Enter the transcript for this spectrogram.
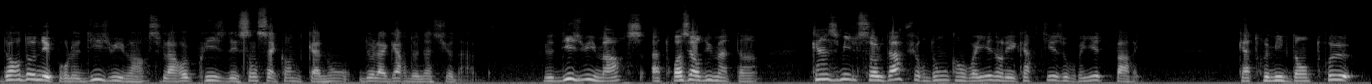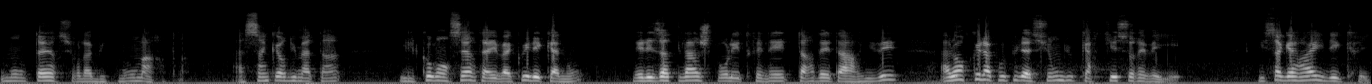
d'ordonner pour le 18 mars la reprise des 150 canons de la garde nationale. Le 18 mars, à trois heures du matin, quinze mille soldats furent donc envoyés dans les quartiers ouvriers de Paris. Quatre mille d'entre eux montèrent sur la butte Montmartre. À cinq heures du matin, ils commencèrent à évacuer les canons, mais les attelages pour les traîner tardaient à arriver, alors que la population du quartier se réveillait. L'Issagaraï décrit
